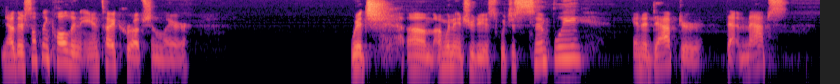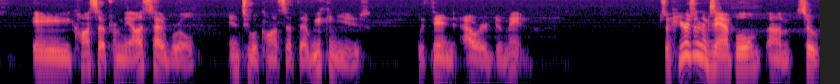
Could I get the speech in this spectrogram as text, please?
Now, there's something called an anti-corruption layer, which um, I'm going to introduce, which is simply an adapter that maps a concept from the outside world into a concept that we can use within our domain. So here's an example. Um, so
